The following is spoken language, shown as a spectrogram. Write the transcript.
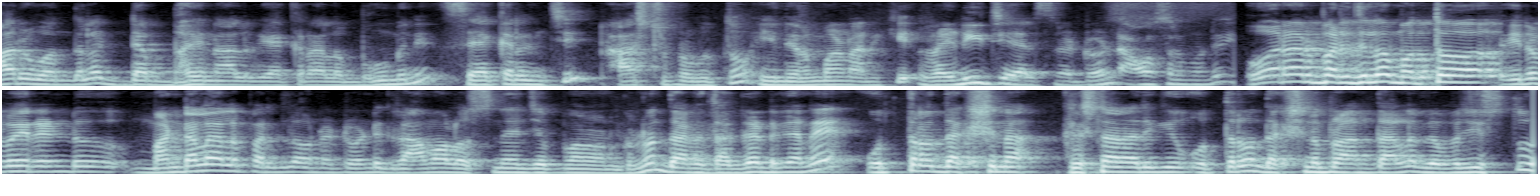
ఆరు వందల డెబ్బై నాలుగు ఎకరాల భూమిని సేకరించి రాష్ట్ర ప్రభుత్వం ఈ నిర్మాణానికి రెడీ చేయాల్సినటువంటి అవసరం ఉంది. ఓఆర్ఆర్ పరిధిలో మొత్తం ఇరవై రెండు మండలాల పరిధిలో ఉన్నటువంటి గ్రామాలు వస్తున్నాయని చెప్పి మనం అనుకున్నాం దానికి తగ్గట్టుగానే ఉత్తర దక్షిణ కృష్ణానదికి ఉత్తరం దక్షిణ ప్రాంతాలను విభజిస్తూ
